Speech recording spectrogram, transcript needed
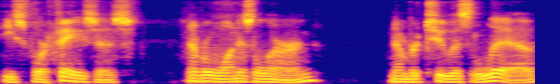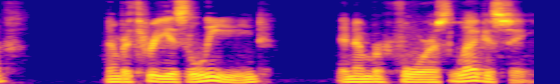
these four phases. Number one is learn. Number two is live. Number three is lead. And number four is legacy.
